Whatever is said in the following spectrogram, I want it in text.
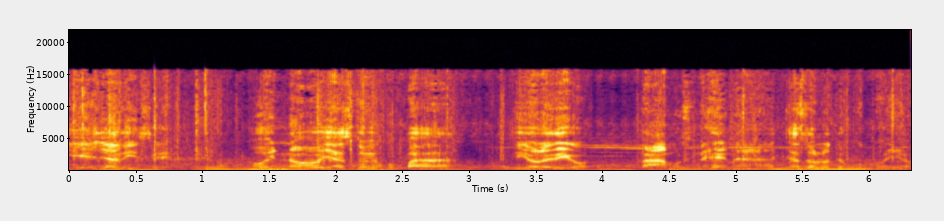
Y ella dice, hoy no, ya estoy ocupada. Y yo le digo, vamos, nena, ya solo te ocupo yo.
